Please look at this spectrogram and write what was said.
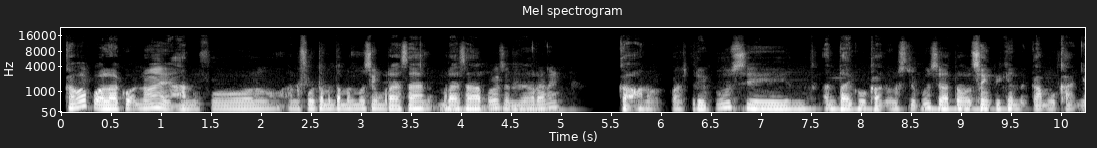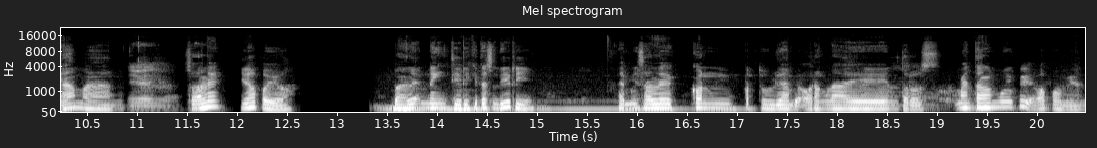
Kau pola kok naik unfollow, unfollow teman-temanmu sing merasa merasa apa sebenarnya orangnya gak ono kontribusi, entah itu gak ono kontribusi atau sing bikin kamu gak nyaman. Iya, iya. Soalnya ya apa ya? Balik ning diri kita sendiri. Kayak misalnya kon peduli ambek orang lain terus mentalmu itu ya apa men?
